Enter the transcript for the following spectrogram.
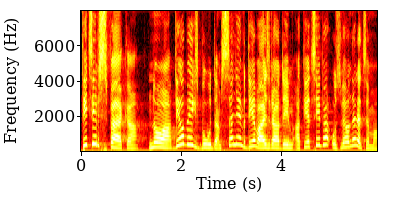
Ticības spēkā no dievbijīgas būdams saņēma dieva aizrādījumu attiecībā uz vēl neredzamo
